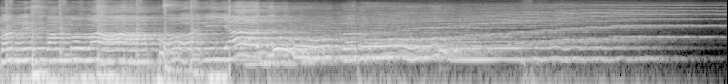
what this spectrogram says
તમે પામવા ફરિયાદ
